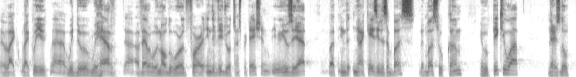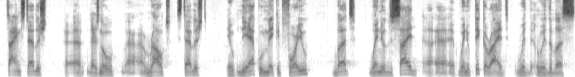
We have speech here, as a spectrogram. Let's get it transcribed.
uh, like like we uh, we do. We have uh, available in all the world for individual transportation. You use the app, but in, the, in our case, it is a bus. The bus will come, it will pick you up. There's no time established. Uh, there's no route established. It, the app will make it for you, but when you decide, uh, uh, when you pick a ride with, with the bus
